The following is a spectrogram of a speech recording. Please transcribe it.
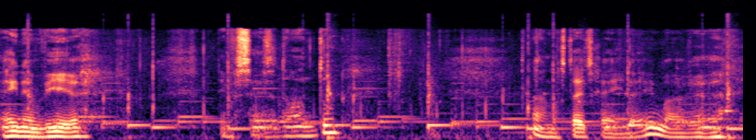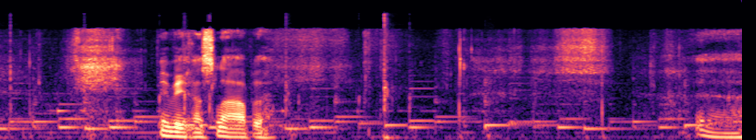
heen en weer. Ik denk, wat zijn ze dan aan het doen? Nou, nog steeds geen idee, maar eh, ik ben weer gaan slapen. Eh,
